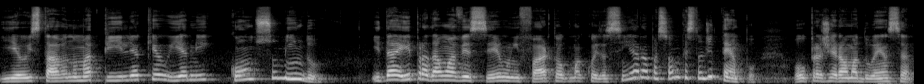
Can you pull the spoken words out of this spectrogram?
e eu estava numa pilha que eu ia me consumindo. E daí, para dar um AVC, um infarto, alguma coisa assim, era só uma questão de tempo, ou para gerar uma doença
